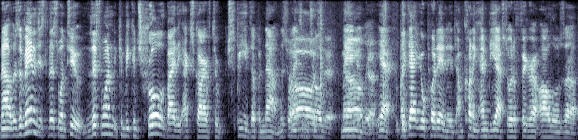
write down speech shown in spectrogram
Now, there's advantages to this one too. This one can be controlled by the X Carve to speeds up and down. This one I can control oh, manually. Oh, okay. Yeah, like that you'll put in. It, I'm cutting MDF, so it'll figure out all those uh,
